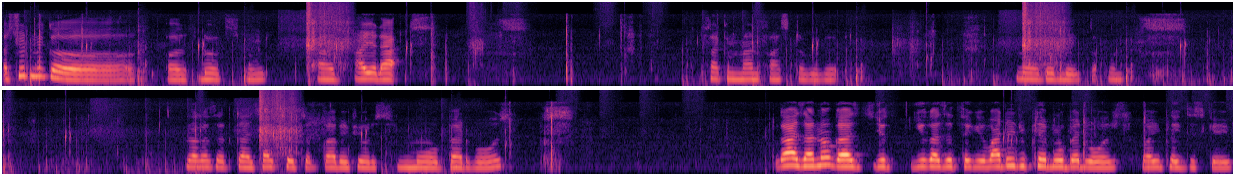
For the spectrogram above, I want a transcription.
I should make a, a no explode. An iron axe. So I can mine faster with it. No, don't make that one. Like I said, guys, like, share, subscribe if you want to see more Bed Wars. Guys, I know, guys, you you guys are thinking, why did you play more Bed Wars? Why you played this game?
